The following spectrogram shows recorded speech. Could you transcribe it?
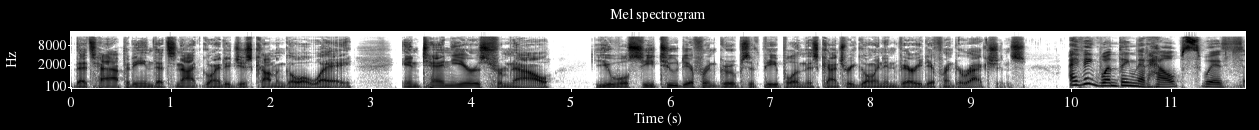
that's happening that's not going to just come and go away. In 10 years from now, you will see two different groups of people in this country going in very different directions. I think one thing that helps with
